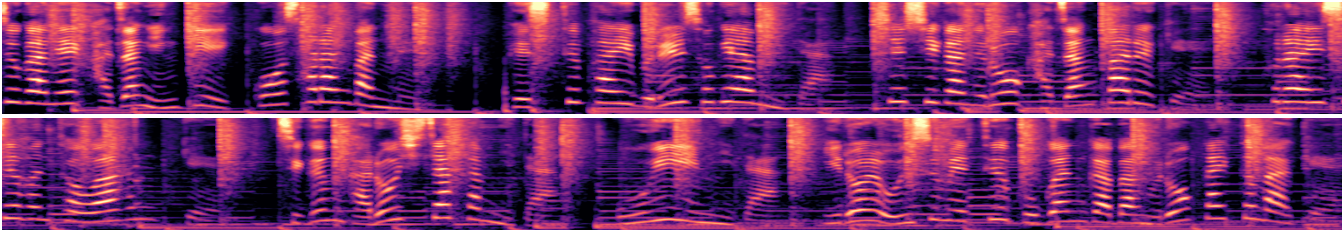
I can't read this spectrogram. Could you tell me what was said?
주간에 가장 인기 있고 사랑받는 베스트 5를 소개합니다. 실시간으로 가장 빠르게 프라이스 헌터와 함께 지금 바로 시작합니다. 5위입니다. 1월 온수매트 보관 가방으로 깔끔하게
